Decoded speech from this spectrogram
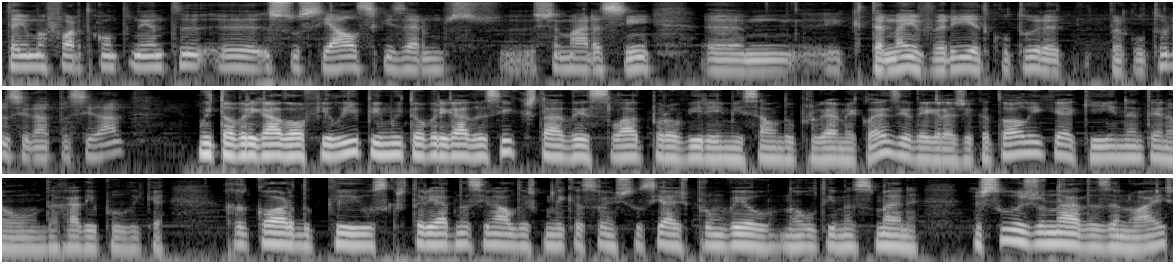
tem uma forte componente uh, social, se quisermos eh, chamar assim, um, que também varia de cultura para cultura, cidade para cidade muito obrigado ao Filipe e muito obrigado a si que está desse lado para ouvir a emissão do programa Eclésia da Igreja Católica aqui na Antena 1 da Rádio Pública. Recordo que o Secretariado Nacional das Comunicações Sociais promoveu na última semana as suas jornadas anuais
